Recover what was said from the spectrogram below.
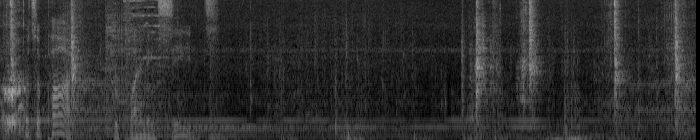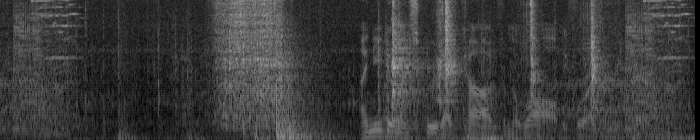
What's a pot? For planting seeds. I need to unscrew that cog from the wall before I can repair it.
